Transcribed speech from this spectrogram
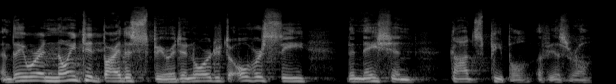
And they were anointed by the Spirit in order to oversee the nation, God's people of Israel.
